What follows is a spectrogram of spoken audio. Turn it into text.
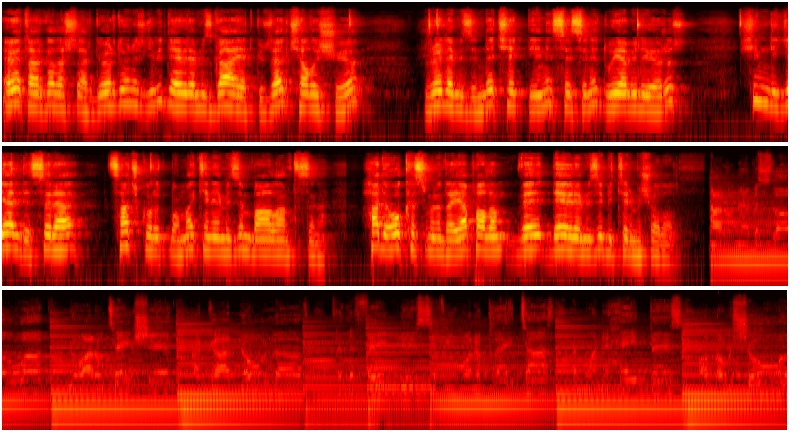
Evet arkadaşlar gördüğünüz gibi devremiz gayet güzel çalışıyor. Rölemizin de çektiğinin sesini duyabiliyoruz. Şimdi geldi sıra saç kurutma makinemizin bağlantısına. Hadi o kısmını da yapalım ve devremizi bitirmiş olalım. Show up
